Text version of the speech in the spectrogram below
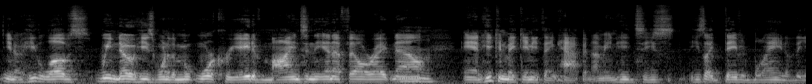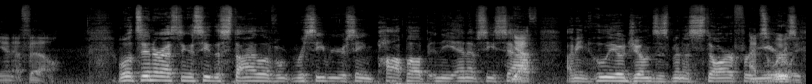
you know, he loves. We know he's one of the more creative minds in the NFL right now, mm-hmm. and he can make anything happen. I mean, he's he's he's like David Blaine of the NFL. Well, it's interesting to see the style of receiver you're seeing pop up in the NFC South. Yeah. I mean, Julio Jones has been a star for Absolutely. years,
